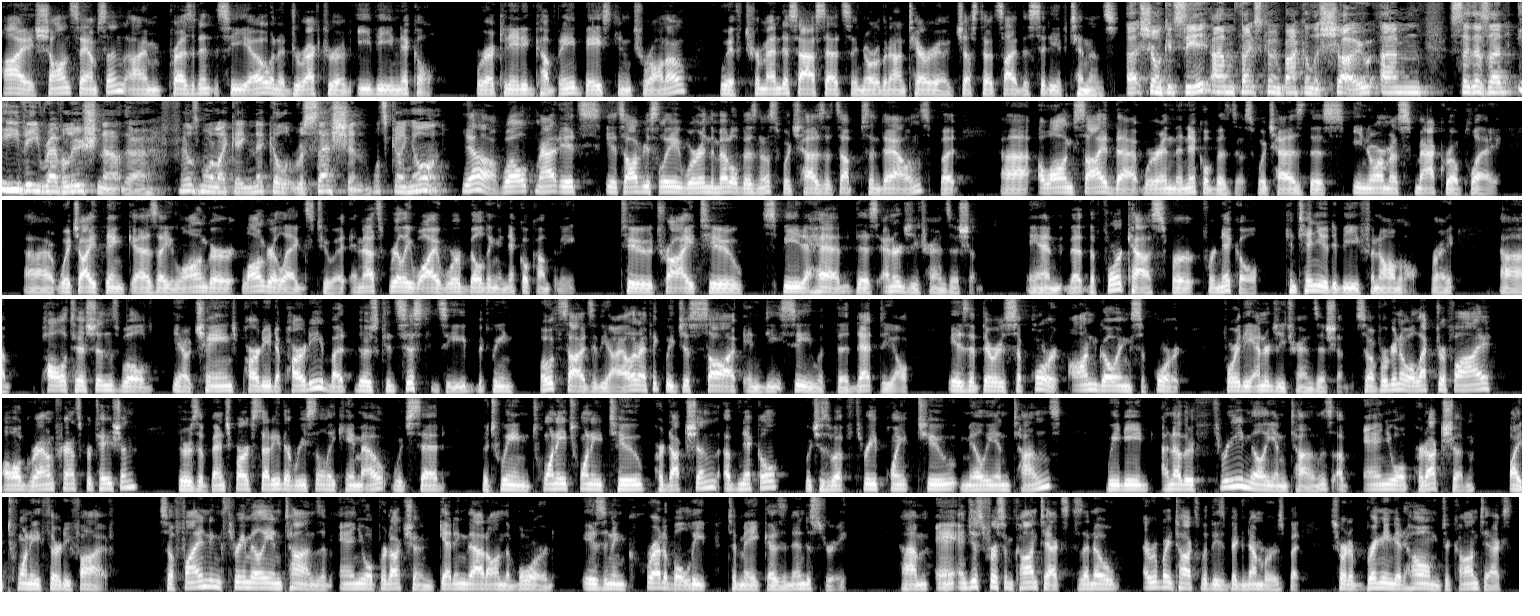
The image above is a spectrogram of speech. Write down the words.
Hi, Sean Samson. I'm president and CEO and a director of EV Nickel. We're a Canadian company based in Toronto with tremendous assets in Northern Ontario, just outside the city of Timmins. Uh, Sean, good to see you. Um, thanks for coming back on the show. Um, so there's an EV revolution out there. Feels more like a nickel recession. What's going on? Yeah, well, Matt, it's it's obviously we're in the metal business, which has its ups and downs, but uh, alongside that, we're in the nickel business, which has this enormous macro play. Uh, which I think has a longer longer legs to it, and that's really why we're building a nickel company to try to speed ahead this energy transition. And that the forecasts for, for nickel continue to be phenomenal, right? Uh, politicians will, you know, change party to party, but there's consistency between both sides of the aisle. And I think we just saw it in DC with the debt deal, is that there is support, ongoing support for the energy transition. So if we're going to electrify all ground transportation, there's a benchmark study that recently came out which said between 2022 production of nickel, which is about 3.2 million tons, we need another 3 million tons of annual production by 2035. So finding 3 million tons of annual production and getting that on the board is an incredible leap to make as an industry. Um, and, and just for some context, because I know everybody talks about these big numbers, but sort of bringing it home to context,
